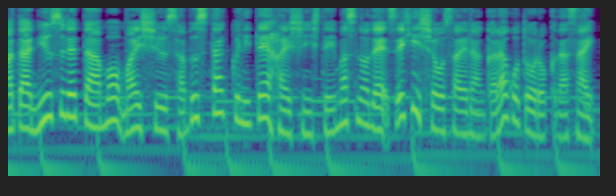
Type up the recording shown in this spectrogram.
またニュースレターも毎週サブスタックにて配信していますので、ぜひ詳細欄からご登録ください。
